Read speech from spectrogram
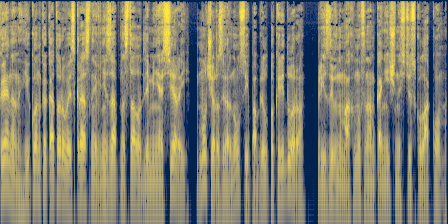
Кэнон, иконка которого из красной внезапно стала для меня серой, молча развернулся и побрел по коридору, призывно махнув нам конечностью с кулаком.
